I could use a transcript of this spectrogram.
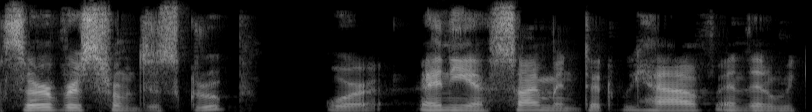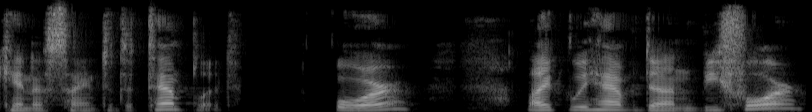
servers from this group or any assignment that we have, and then we can assign to the template. Or, like we have done before,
